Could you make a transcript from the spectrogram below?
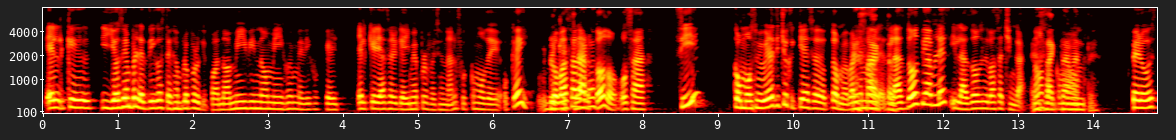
el que, y yo siempre les digo este ejemplo porque cuando a mí vino mi hijo y me dijo que él quería ser gamer profesional, fue como de, ok, lo vas a dar todo. O sea, sí, como si me hubieras dicho que quieres ser doctor, me vale madres. Las dos viables y las dos les vas a chingar. Exactamente. pero es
